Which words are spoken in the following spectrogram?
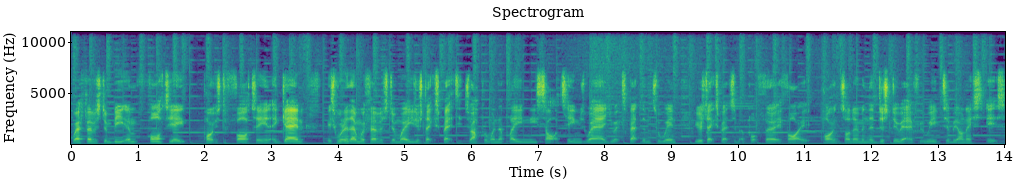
where Featherstone beat them 48 points to 14. Again, it's one of them with Featherstone where you just expect it to happen when they're playing these sort of teams where you expect them to win. You just expect them to put 30, 40 points on them, and they just do it every week. To be honest, it's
